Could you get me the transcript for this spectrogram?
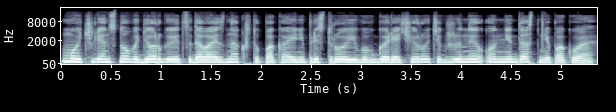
Мой член снова дергается, давая знак, что пока я не пристрою его в горячий ротик жены, он не даст мне покоя.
